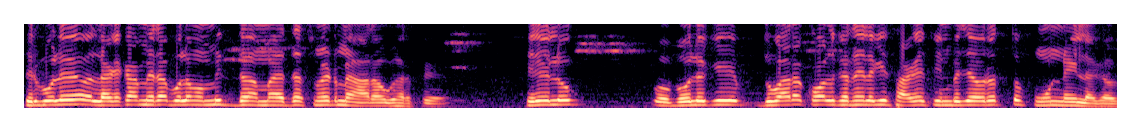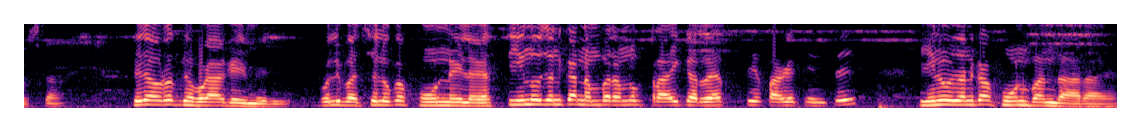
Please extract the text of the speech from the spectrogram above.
फिर बोले, लड़का मेरा बोला, मम्मी मैं दस मिनट में आ रहा हूँ घर पे। फिर ये लोग बोले कि, दोबारा कॉल करने लगी साढ़े तीन बजे, औरत तो फ़ोन नहीं लगा उसका। फिर औरत घबरा गई मेरी। बोली, बच्चे लोग का फ़ोन नहीं लगा। तीनों जन का नंबर हम लोग ट्राई कर रहे हैं साढ़े तीन से। तीनों जन का फ़ोन बंद आ रहा है।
